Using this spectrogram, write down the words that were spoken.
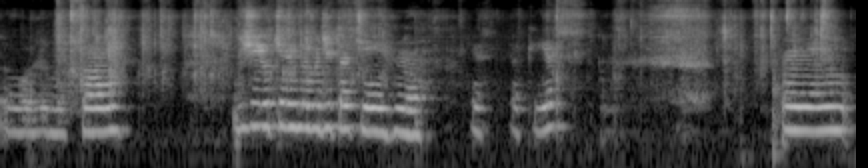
Założymy tam. Dzisiaj odcinek no będzie taki, no, jest taki jest. Mm,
